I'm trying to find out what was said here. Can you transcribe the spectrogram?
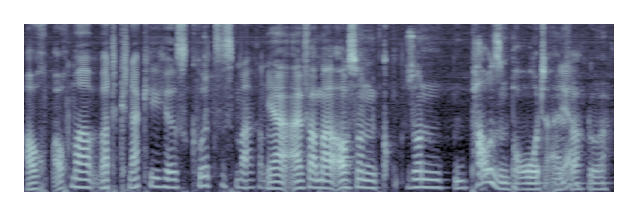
Auch, auch mal was Knackiges, Kurzes machen. Ja, einfach mal auch so ein, so ein Pausenbrot einfach Ja. nur ich denke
